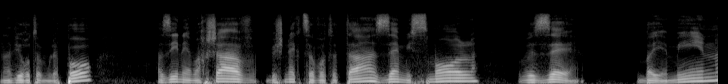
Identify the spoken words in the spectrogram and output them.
נעביר אותם לפה. אז הנה הם עכשיו בשני קצוות התא, זה משמאל וזה בימין.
